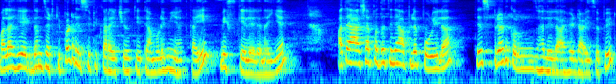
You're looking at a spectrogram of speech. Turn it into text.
मला ही एकदम झटकीपट रेसिपी करायची होती त्यामुळे मी यात काही मिक्स केलेलं नाही आहे आता अशा पद्धतीने आपल्या पोळीला ते स्प्रेड करून झालेलं आहे डाळीचं पीठ.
